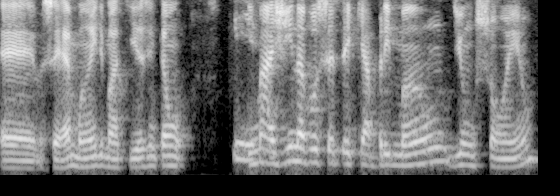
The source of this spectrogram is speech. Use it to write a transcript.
é, você é mãe de Matias, então Isso. imagina você ter que abrir mão de um sonho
